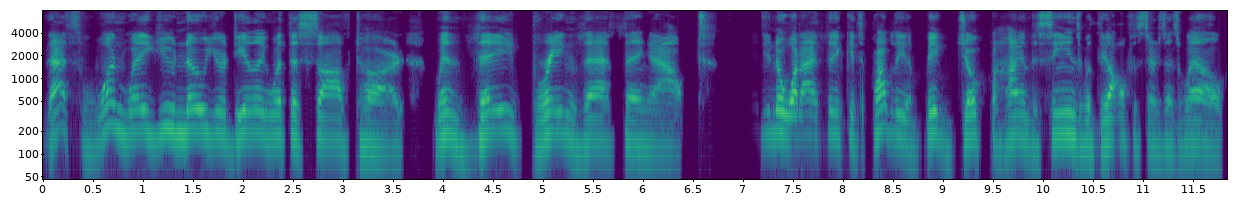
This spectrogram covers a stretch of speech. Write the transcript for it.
That's one way you know you're dealing with the Sovtard when they bring that thing out. You know what I think? It's probably a big joke behind the scenes with the officers as well.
